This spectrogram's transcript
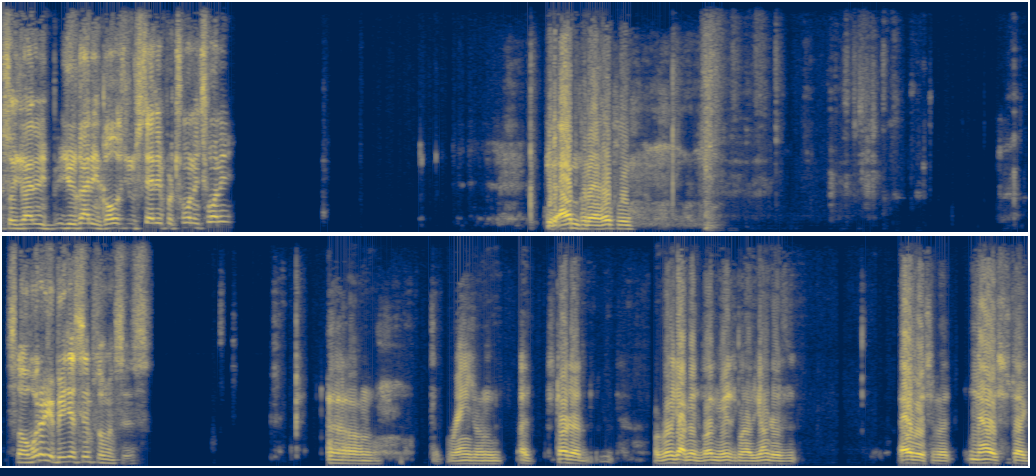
So you got any you got any goals you set in for 2020? Get an album put out, hopefully. So what are your biggest influences? Um, the range 'em. I started. What really got me into love music when I was younger was Elvis, but now it's just like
